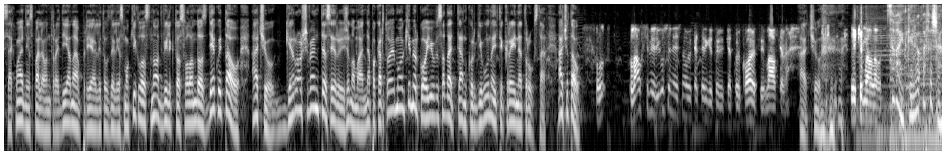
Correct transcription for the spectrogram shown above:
sekmadienį, spalio antrą dieną prie Lietuvos dalies mokyklos nuo 12 val. Dėkui tau, ačiū, geros šventės ir žinoma, nepakartojimo akimirko, jų visada ten, kur gyvūnai tikrai netrūksta. Ačiū tau. Lauksime ir jūsų, nežinau, kad irgi turite keturkojų, tai laukiame. Ačiū. Iki malonaus. Savaitgalio afiša.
